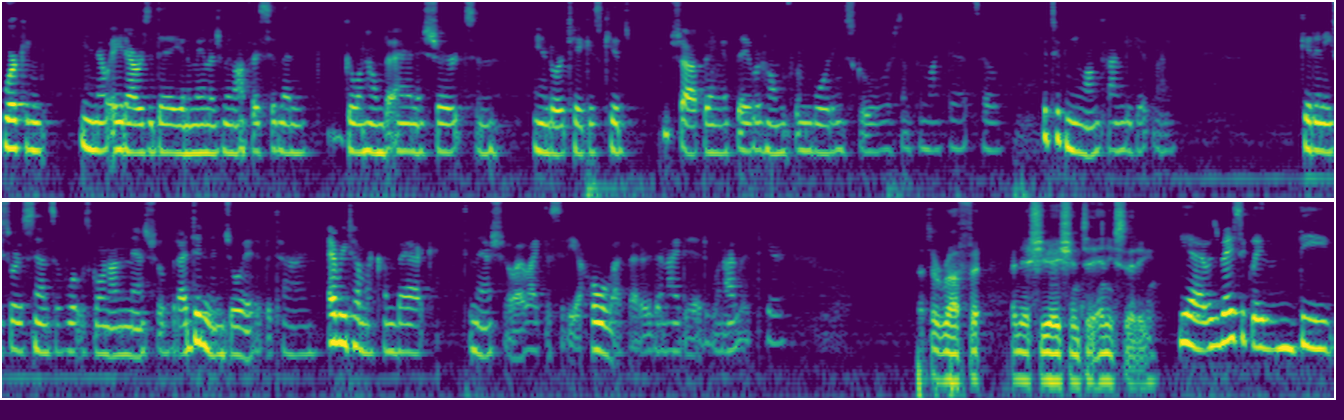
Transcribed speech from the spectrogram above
working, you know, eight hours a day in a management office and then going home to iron his shirts and and or take his kids shopping if they were home from boarding school or something like that. So it took me a long time to get my get any sort of sense of what was going on in Nashville, but I didn't enjoy it at the time. Every time I come back to Nashville, I like the city a whole lot better than I did when I lived here. That's a rough initiation to any city. Yeah, it was basically the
